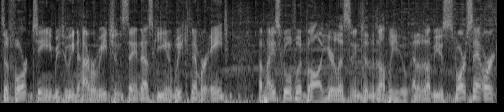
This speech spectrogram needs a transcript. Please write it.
to 14 between Harbor Beach and Sandusky in week number eight of high school football. You're listening to the WLEW Sports Network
